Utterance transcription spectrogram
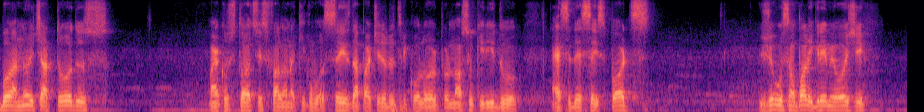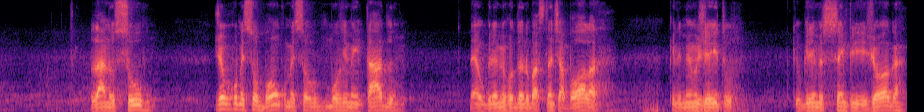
Boa noite a todos. Marcos Totes falando aqui com vocês da partida do Tricolor para o nosso querido SDC Esportes. Jogo São Paulo e Grêmio hoje lá no Sul. O jogo começou bom, começou movimentado. Né? O Grêmio rodando bastante a bola, aquele mesmo jeito que o Grêmio sempre joga.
